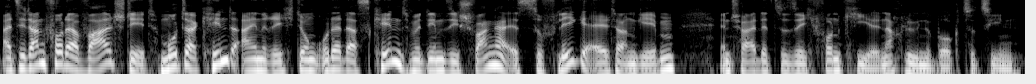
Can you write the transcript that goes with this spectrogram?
Als sie dann vor der Wahl steht, Mutter-Kind-Einrichtung oder das Kind, mit dem sie schwanger ist, zu Pflegeeltern geben, entscheidet sie sich, von Kiel nach Lüneburg zu ziehen.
